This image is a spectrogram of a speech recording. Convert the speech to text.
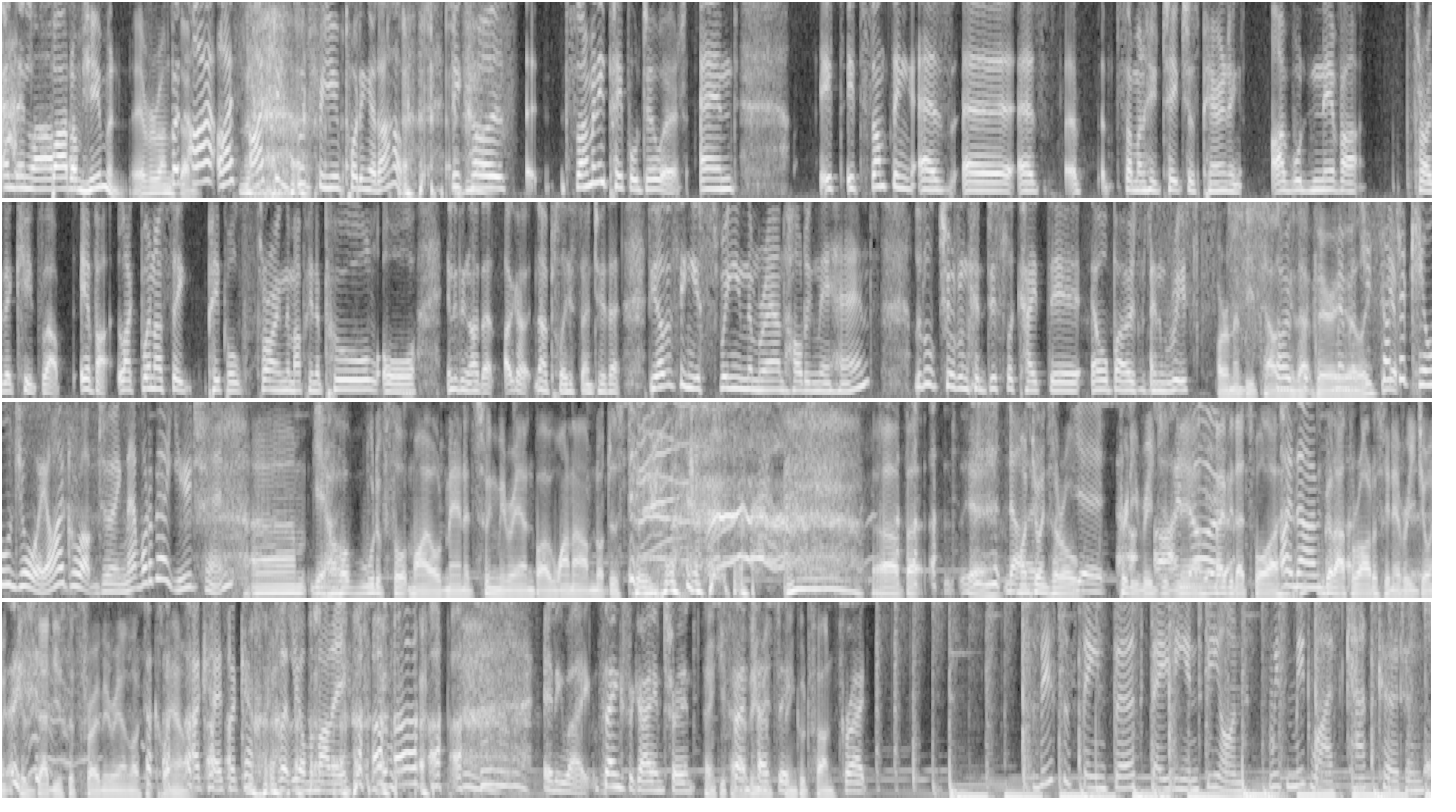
and then laugh. But I'm human. Everyone's But done I, I, I think good for you putting it up because uh, so many people do it, and it, it's something as uh, as uh, someone who teaches parenting, I would never throw their kids up ever. Like when I see people throwing them up in a pool or anything like that, I go, no, please don't do that. The other thing is swinging them around, holding their hands. Little children can dislocate their elbows and wrists. I remember you telling so me that quick. very Remember- early. She's such Yep. a killjoy. I grew up doing that. What about you, Trent? Um, yeah, I would have thought my old man had swing me around by one arm, not just two. uh, but yeah, No, my joints are all yeah. pretty rigid I now. know. Maybe that's why. I know, I'm I've got arthritis in every joint because Dad used to throw me around like a clown. Okay, so Cath's completely on the money. Anyway, thanks again, Trent. Thank you for having me. It's Fantastic. been good fun. Great. This has been Birth, Baby and Beyond with midwife Cath Curtin.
